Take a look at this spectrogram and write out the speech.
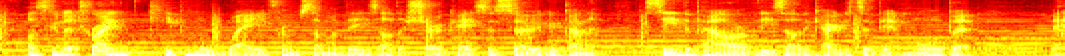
I was going to try and keep him away from some of these other showcases so we could kind of see the power of these other characters a bit more, but man,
